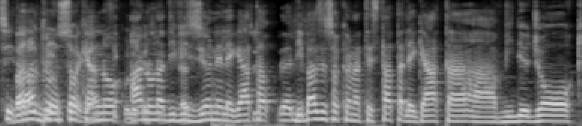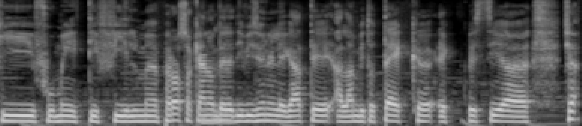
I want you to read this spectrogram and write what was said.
sì, tra l'altro so ragazzi, che hanno, hanno una divisione legata, sì. di base so che è una testata legata a videogiochi, fumetti, film, però so che hanno mm. delle divisioni legate all'ambito tech e questi eh, cioè,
